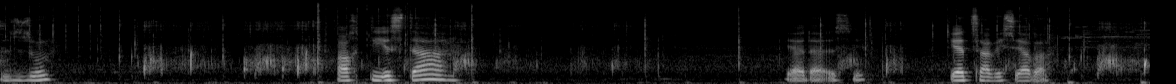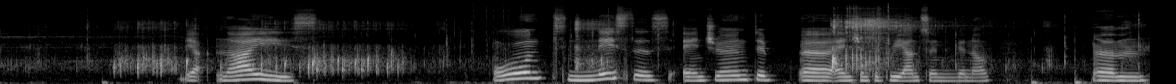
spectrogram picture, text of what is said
So. Ach, die ist da. Ja, da ist sie. Jetzt habe ich sie aber. Ja, nice. Und nächstes Ancient, äh, Ancient Debris anzünden, genau. Ähm,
